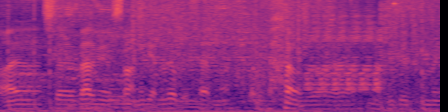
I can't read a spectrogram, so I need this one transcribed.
I know, so Vladimir's starting to get a little bit fed now. uh, nothing good for me.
